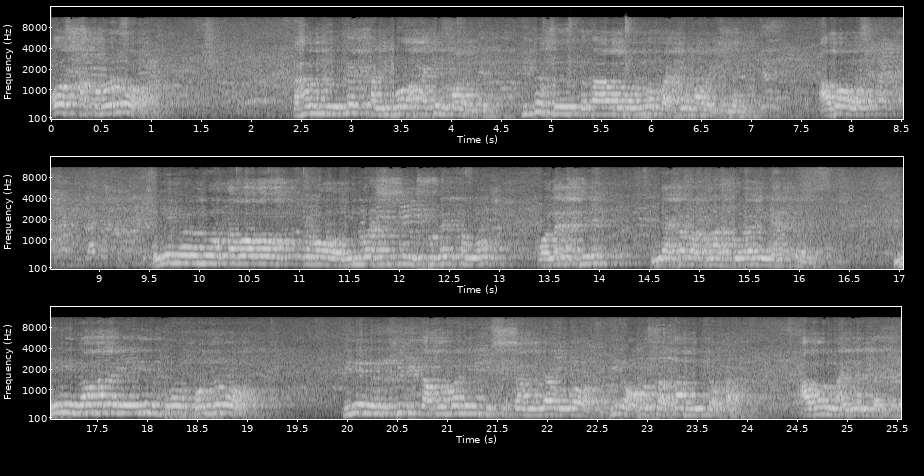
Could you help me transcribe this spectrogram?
অ ছাত্রর গাহাম তুলকে খালিব হাকিম মালাইনে কিন্তু কথা বর্ণ বাক্য মালাইছিলেন আব উনি মানে কাব কেব ইউনিভার্সিটি કોલેજથી અહીંયા ખબર ક્લાસ ટ્વેલ્વની હતા ની ન કરે ની বন্ধুনো তিনি নৈখিবি কাপড়মানি বেশি কামিলা বলো। দিন অবস্থা দাম নিত খা আবার নাইজার দায়িত্ব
